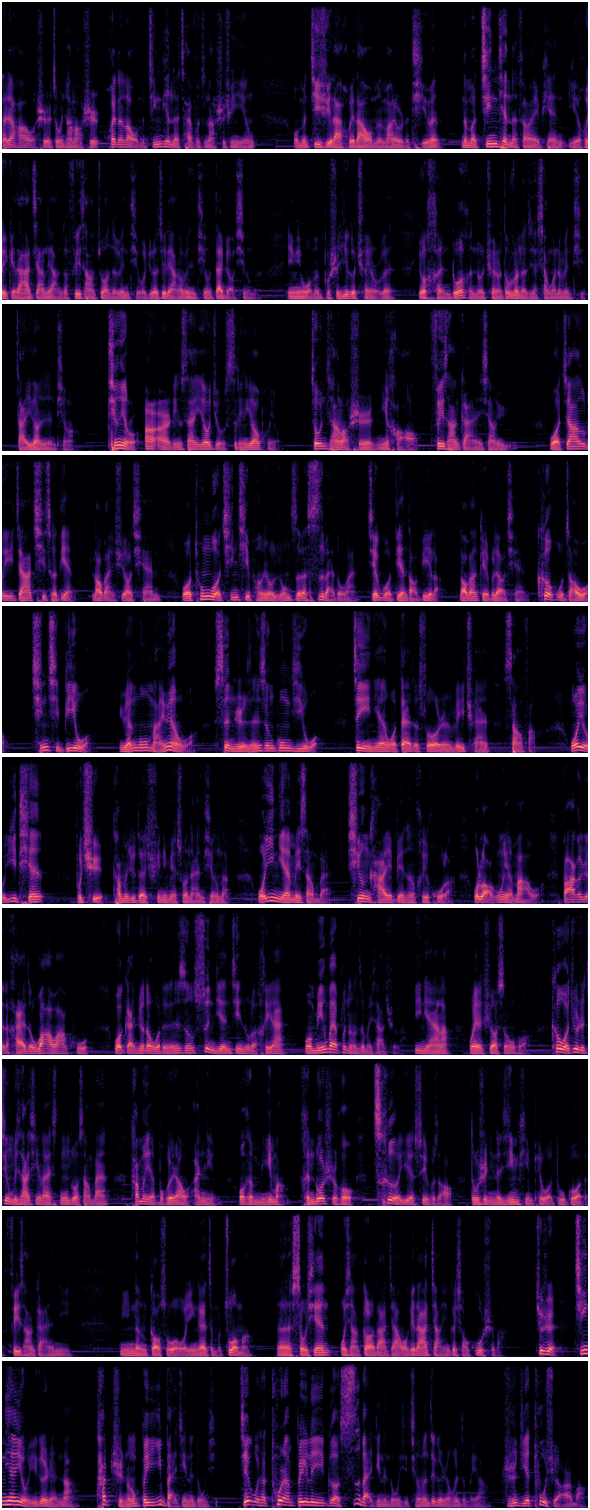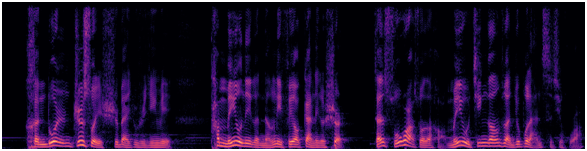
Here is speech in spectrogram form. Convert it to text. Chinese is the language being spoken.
大家好，我是周文强老师，欢迎来到我们今天的财富增长实训营。我们继续来回答我们网友的提问。那么今天的番外篇也会给大家讲两个非常重要的问题，我觉得这两个问题挺有代表性的，因为我们不是一个圈友问，有很多很多圈友都问了这些相关的问题，大家一定要认真听啊。听友二二零三幺九四零幺朋友，周文强老师你好，非常感恩相遇。我加入了一家汽车店，老板需要钱，我通过亲戚朋友融资了四百多万，结果店倒闭了。老板给不了钱，客户找我，亲戚逼我，员工埋怨我，甚至人身攻击我。这一年，我带着所有人维权上访，我有一天不去，他们就在群里面说难听的。我一年没上班，信用卡也变成黑户了，我老公也骂我，八个月的孩子哇哇哭，我感觉到我的人生瞬间进入了黑暗。我明白不能这么下去了，一年了，我也需要生活，可我就是静不下心来工作上班，他们也不会让我安宁，我很迷茫，很多时候彻夜睡不着，都是您的音频陪我度过的，非常感恩您，您能告诉我我应该怎么做吗？呃，首先我想告诉大家，我给大家讲一个小故事吧，就是今天有一个人呐，他只能背一百斤的东西，结果他突然背了一个四百斤的东西，请问这个人会怎么样？直接吐血而亡。很多人之所以失败，就是因为。他没有那个能力，非要干那个事儿。咱俗话说得好，没有金刚钻就不揽瓷器活。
